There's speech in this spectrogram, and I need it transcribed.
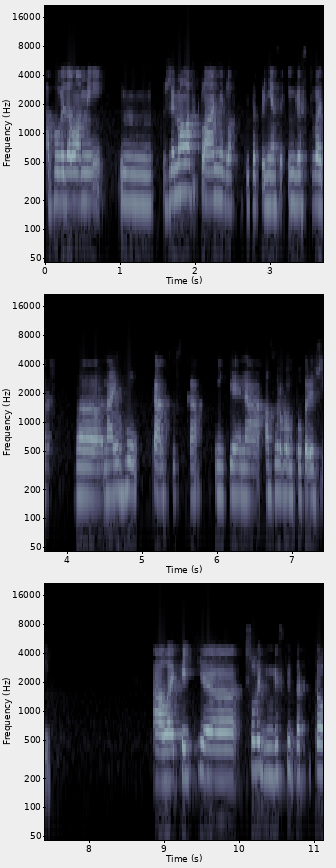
a povedala mi, um, že mala v pláne vlastne tieto peniaze investovať v, na juhu Francúzska, niekde na Azurovom pobreží. Ale keď e, človek investuje do takýchto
